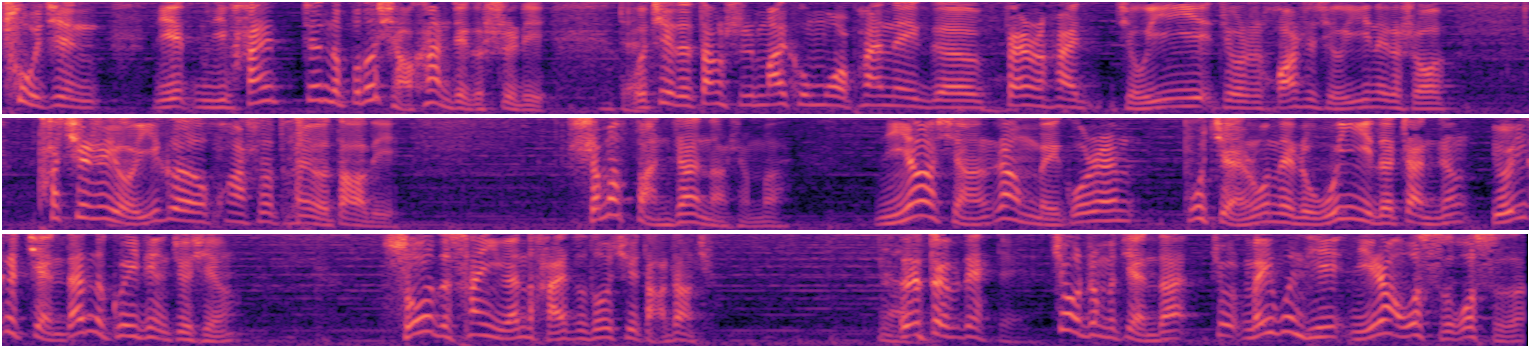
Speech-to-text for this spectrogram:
促进你，你还真的不能小看这个势力。我记得当时 Michael Moore 拍那个 Fahrenheit 九一一，就是华氏九一那个时候，他其实有一个话说的很有道理，什么反战呢？什么？你要想让美国人不卷入那种无意义的战争，有一个简单的规定就行，所有的参议员的孩子都去打仗去，呃 对不对？就这么简单，就没问题。你让我死我死，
